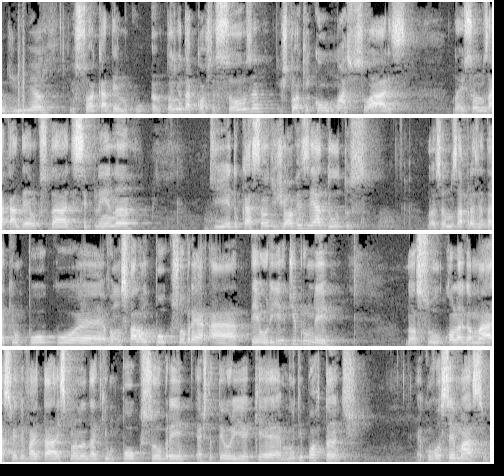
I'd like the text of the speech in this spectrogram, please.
dia, eu sou o acadêmico Antônio da Costa Souza, estou aqui com o Márcio Soares. Nós somos acadêmicos da disciplina de Educação de Jovens e Adultos. Nós vamos apresentar aqui um pouco, é, vamos falar um pouco sobre a, a, teoria de Brunet. Nosso colega Márcio ele vai estar tá explanando aqui um pouco sobre esta teoria que é muito importante. É com você, Márcio.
